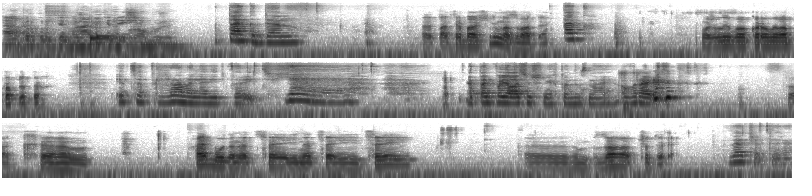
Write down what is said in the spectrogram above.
А ну прокрути, може Навіть трохи не нижче. пробую. Так, Ден. Е, Так, треба фільм назвати. Так. Можливо, королева проклятих. І це правильна відповідь. Є! Я так боялася, що ніхто не знає. Обирай. Так. Ем, хай буде не цей, не цей, цей. Ем, за 4. За чотири.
